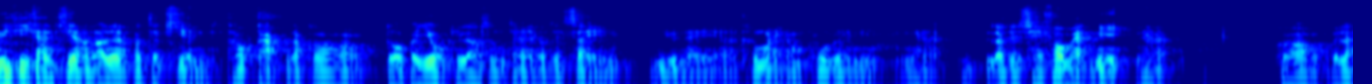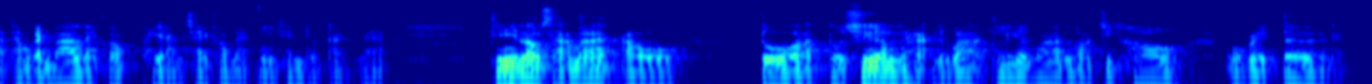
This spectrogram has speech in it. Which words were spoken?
วิธีการเขียนของเราเนี่ยก็จะเขียนเท่ากับ แล้วก็ตัวประโยคที่เราสนใจเราจะใส่อยู่ในเครื่องหมายคำพูดด้วยนี้นะฮะเราจะใช้ format นี้นะฮะก็เวลาทำกันบ้านอะไรก็พยายามใช้ format นี้เช่นเดียวกันนะฮะทีนี้เราสามารถเอาตัวตัวเชื่อมนะฮะหรือว่าที่เรียกว่า logical operator นะ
